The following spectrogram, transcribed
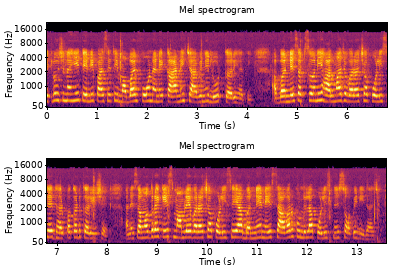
એટલું જ નહીં, તેની પાસેથી મોબાઈલ ફોન અને કારની ચાવીની લૂંટ કરી હતી. આ બંને શખ્સોની હાલમાં જ વરાછા પોલીસે ધરપકડ કરી છે અને સમગ્ર કેસ મામલે વરાછા પોલીસે આ બંનેને સાવરકુંડલા પોલીસને સોંપી દીધા છે.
